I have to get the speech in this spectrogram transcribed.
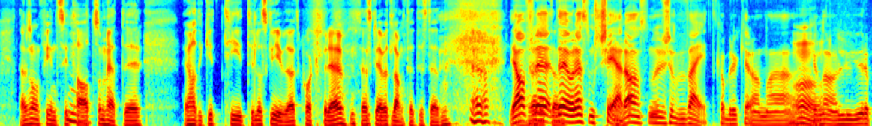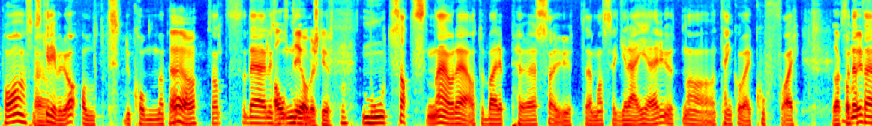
Det er et sånn fint sitat som heter Jeg hadde ikke tid til å skrive deg et kort brev, så jeg skrev et langt et isteden. Ja, for Det det, er jo det som skjer, da. Så når du ikke veit hva brukerne, Mm. kundene, lurer på, så skriver du jo alt du kommer på. Ja? Så det er liksom Alt i overskriften. Motsatsen er jo det at du bare pøser ut eh, masse greier uten å tenke over hvorfor. Da kommer, vi, dette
